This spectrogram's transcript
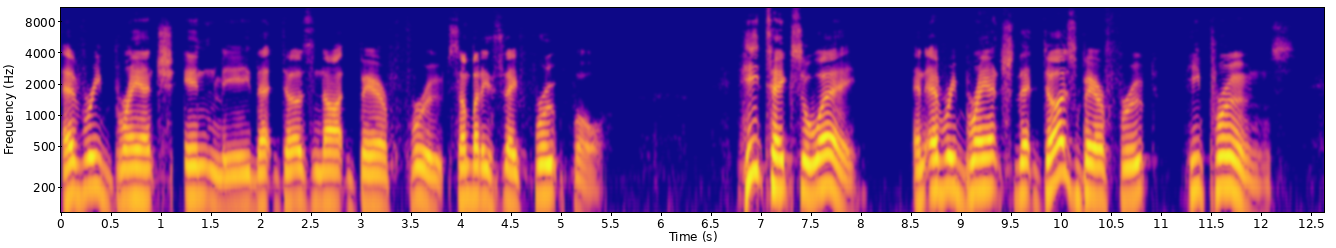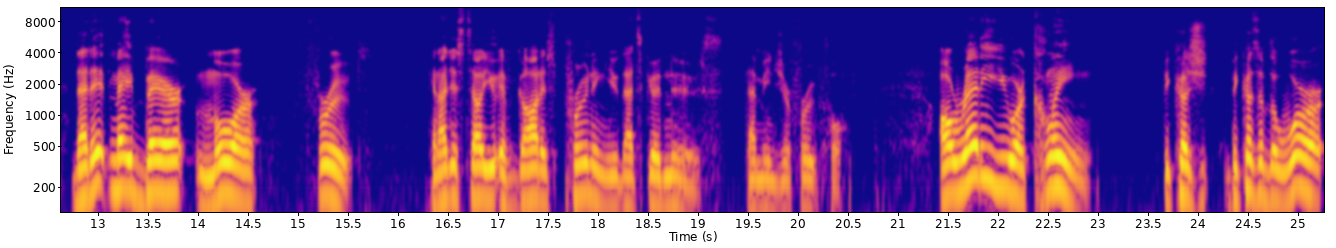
Every branch in me that does not bear fruit, somebody say fruitful, he takes away. And every branch that does bear fruit, he prunes, that it may bear more fruit. Can I just tell you, if God is pruning you, that's good news. That means you're fruitful. Already you are clean because, because, of the word,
